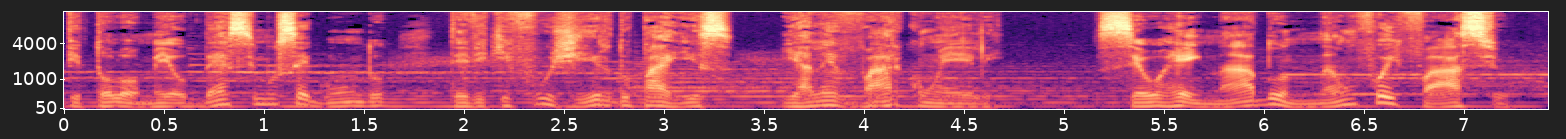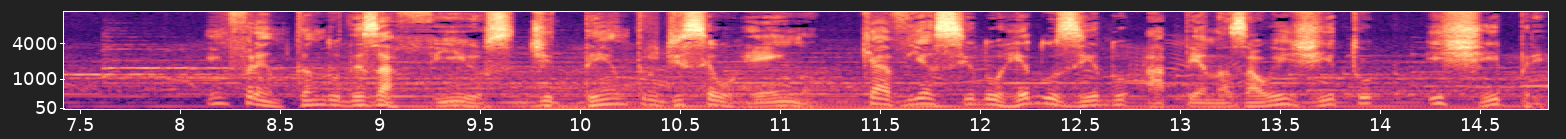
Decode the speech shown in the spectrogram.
Ptolomeu XII, teve que fugir do país e a levar com ele. Seu reinado não foi fácil. enfrentando desafios de dentro de seu reino, que havia sido reduzido apenas ao Egito e Chipre.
